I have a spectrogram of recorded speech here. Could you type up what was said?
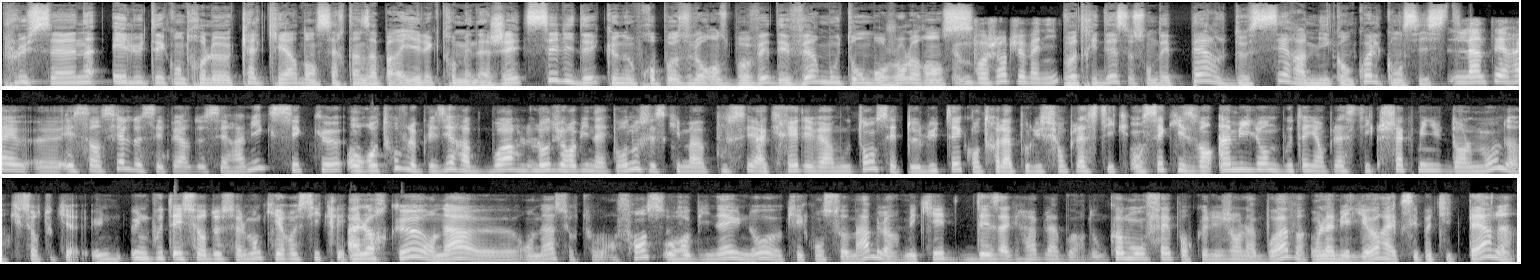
plus saine et lutter contre le calcaire dans certains appareils électroménagers, c'est l'idée que nous propose Laurence Beauvais des Verts Moutons. Bonjour Laurence. Bonjour Giovanni. Votre idée, ce sont des perles de céramique. En quoi elles consistent? L'intérêt euh, essentiel de ces perles de céramique, c'est que on retrouve le plaisir à boire l'eau du robinet. Pour nous, c'est ce qui m'a poussé à créer les Verts Moutons, c'est de lutter contre la pollution plastique. On sait qu'il se vend un million de bouteilles en plastique chaque minute dans le monde, surtout qu'il y a une, une, bouteille sur deux seulement qui est recyclée. Alors que on a, euh, on a surtout en France au robinet une eau qui est consommable, mais qui est désagréable à boire. Donc, comme on fait pour que les gens la boivent, on l'améliore avec ces petites perles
